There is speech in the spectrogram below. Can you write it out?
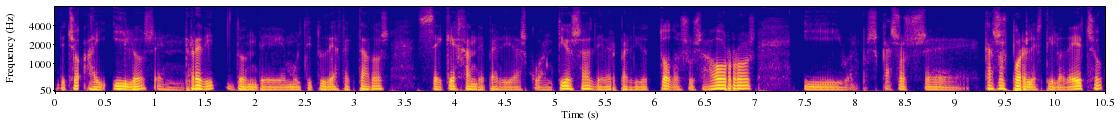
De hecho, hay hilos en Reddit donde multitud de afectados se quejan de pérdidas cuantiosas, de haber perdido todos sus ahorros y bueno, pues casos, casos por el estilo. De hecho,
